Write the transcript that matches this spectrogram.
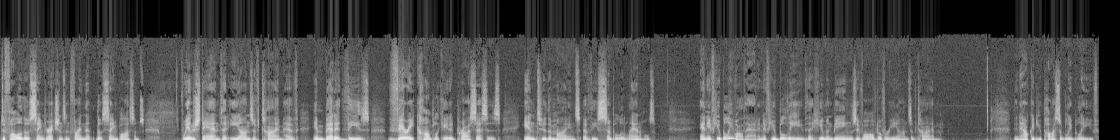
to follow those same directions and find that those same blossoms. If we understand that eons of time have embedded these very complicated processes into the minds of these simple little animals, and if you believe all that, and if you believe that human beings evolved over eons of time, then how could you possibly believe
